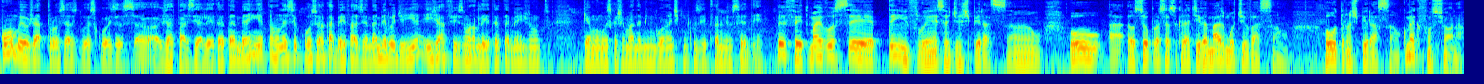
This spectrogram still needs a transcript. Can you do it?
Como eu já trouxe as duas coisas, ah, já fazia a letra também, então nesse curso eu acabei fazendo a melodia e já fiz uma letra também junto, que é uma música chamada Minguante, que inclusive está no meu CD. Perfeito, mas você tem influência de inspiração ou a, o seu processo criativo é mais motivação ou transpiração? Como é que funciona?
